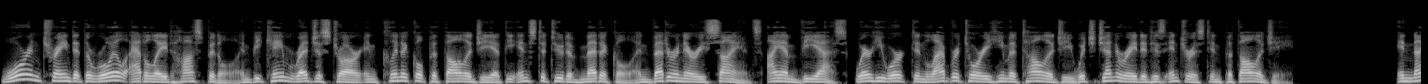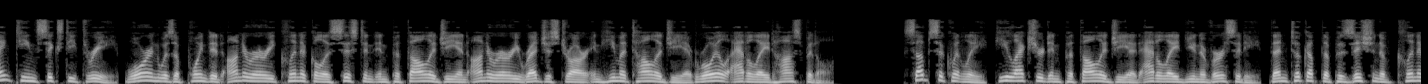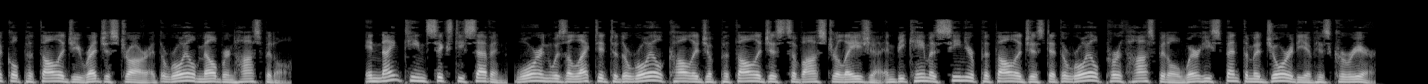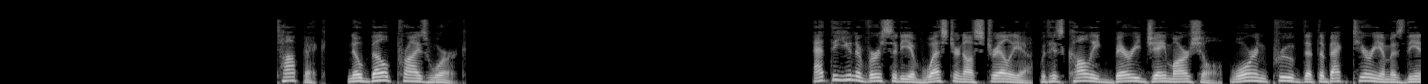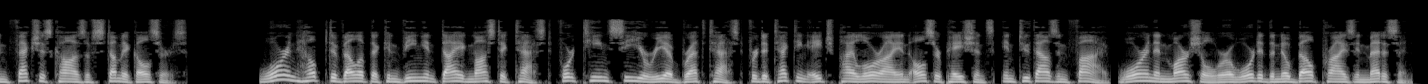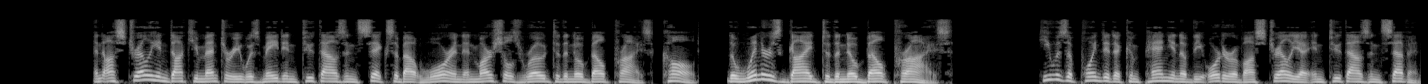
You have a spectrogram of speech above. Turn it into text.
Warren trained at the Royal Adelaide Hospital and became Registrar in Clinical Pathology at the Institute of Medical and Veterinary Science where he worked in laboratory hematology which generated his interest in pathology. In 1963, Warren was appointed Honorary Clinical Assistant in Pathology and Honorary Registrar in Hematology at Royal Adelaide Hospital. Subsequently, he lectured in pathology at Adelaide University, then took up the position of Clinical Pathology Registrar at the Royal Melbourne Hospital. In 1967, Warren was elected to the Royal College of Pathologists of Australasia and became a senior pathologist at the Royal Perth Hospital where he spent the majority of his career. Nobel Prize work At the University of Western Australia, with his colleague Barry J. Marshall, Warren proved that the bacterium is the infectious cause of stomach ulcers. Warren helped develop a convenient diagnostic test 14C urea breath test for detecting H. pylori in ulcer patients. In 2005, Warren and Marshall were awarded the Nobel Prize in Medicine. An Australian documentary was made in 2006 about Warren and Marshall's road to the Nobel Prize, called, The Winner's Guide to the Nobel Prize. He was appointed a Companion of the Order of Australia in 2007.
